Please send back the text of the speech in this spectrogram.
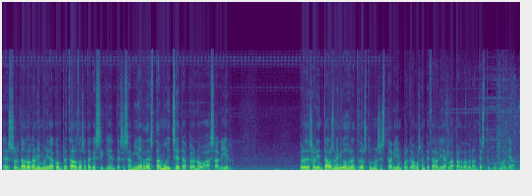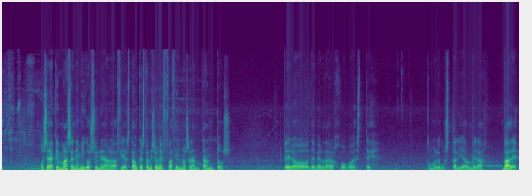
El soldado gana inmunidad completa a los dos ataques siguientes. Esa mierda está muy cheta, pero no va a salir. Pero desorientar a los enemigos durante dos turnos está bien porque vamos a empezar a liar la parda durante este turno ya. O sea que más enemigos se unirán a la fiesta. Aunque esta misión es fácil, no serán tantos. Pero de verdad el juego este... Como le gusta liármela. Vale.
